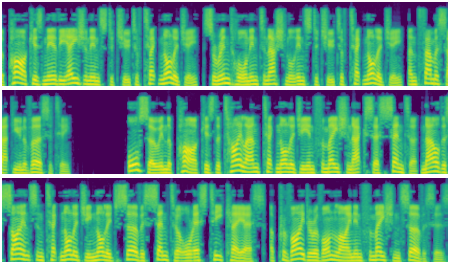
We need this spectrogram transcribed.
The park is near the Asian Institute of Technology, Sirindhorn International Institute of Technology, and Thammasat University. Also in the park is the Thailand Technology Information Access Center now the Science and Technology Knowledge Service Center or STKS, a provider of online information services.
